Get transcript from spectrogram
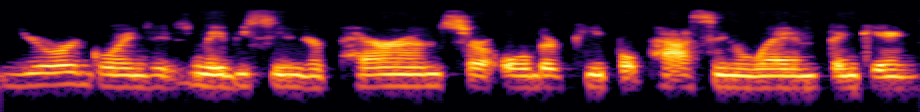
you're going to maybe seeing your parents or older people passing away and thinking,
